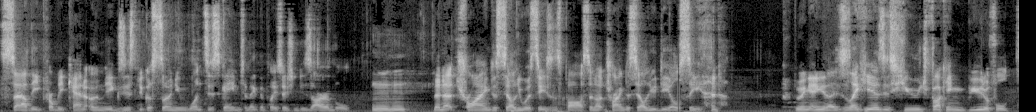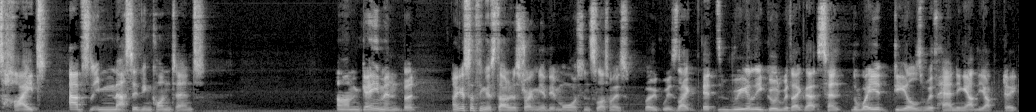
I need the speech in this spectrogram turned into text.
sadly probably can only exist because Sony wants this game to make the PlayStation desirable. Mm-hmm. They're not trying to sell you a season's pass. They're not trying to sell you DLC. They're not doing any of that. It's just like here's this huge, fucking beautiful, tight, absolutely massive in content um game, and but I guess the thing that started to strike me a bit more since the last time I spoke was like it's really good with like that sense the way it deals with handing out the update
